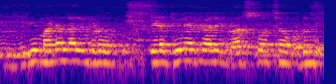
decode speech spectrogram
ఈ ఇన్ని మండలాలు ఇప్పుడు ఇక్కడ జూనియర్ కాలేజ్ వార్షికోత్సవం కూడా ఉంది.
